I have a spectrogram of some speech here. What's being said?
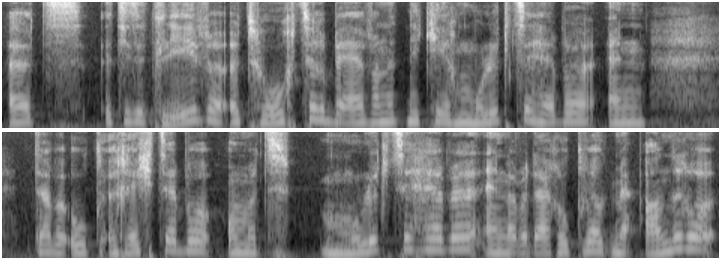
het, het is het leven, het hoort erbij van het niet keer moeilijk te hebben en dat we ook recht hebben om het moeilijk te hebben en dat we daar ook wel met anderen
